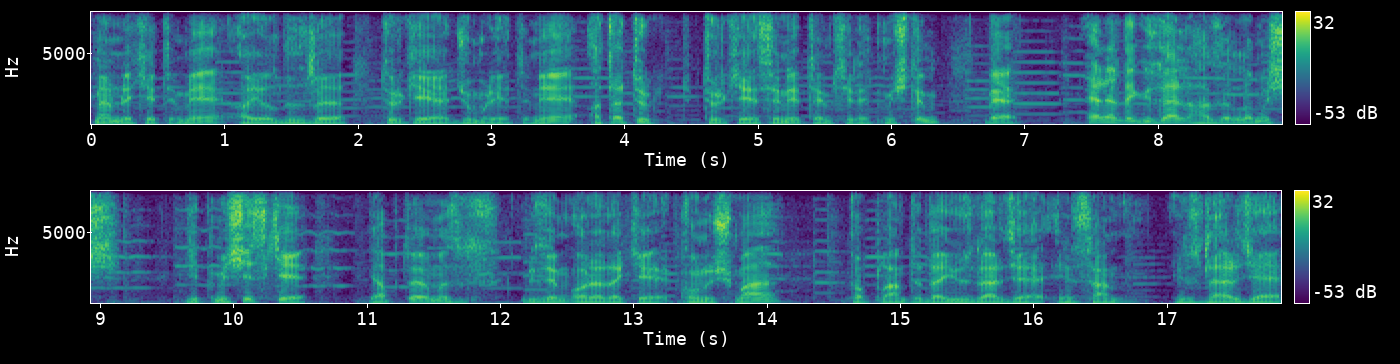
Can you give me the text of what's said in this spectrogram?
memleketimi, Ayıldızlı Türkiye Cumhuriyeti'ni, Atatürk Türkiye'sini temsil etmiştim. Ve herhalde güzel hazırlamış gitmişiz ki yaptığımız bizim oradaki konuşma toplantıda yüzlerce insan, yüzlerce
